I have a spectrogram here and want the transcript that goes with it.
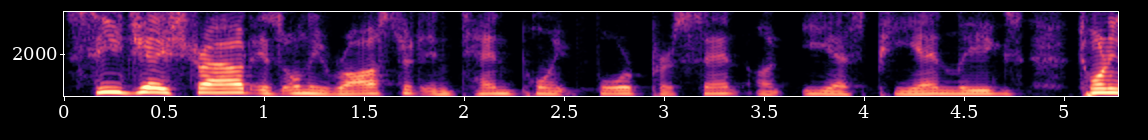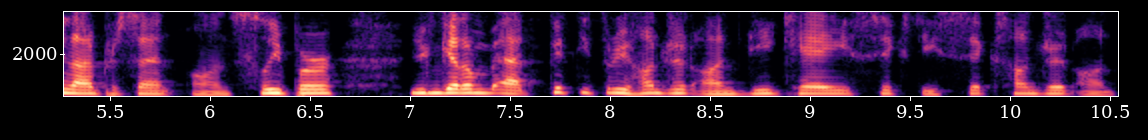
CJ Stroud is only rostered in 10.4% on ESPN leagues, 29% on Sleeper. You can get him at 5,300 on DK, 6,600 on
